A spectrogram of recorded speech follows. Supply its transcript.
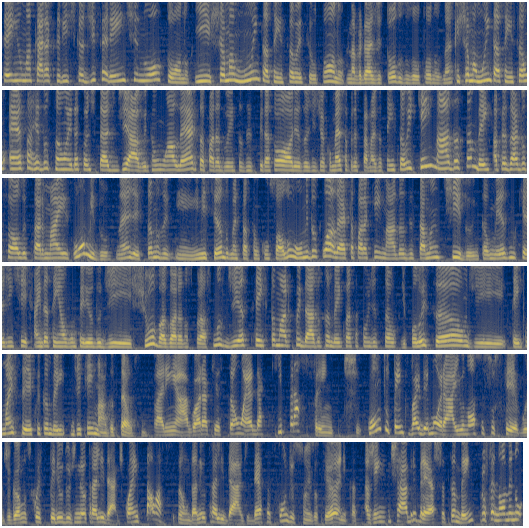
tem uma característica diferente no outono e chama muita atenção esse outono, na verdade, todos os outonos, né? Que chama muita atenção é essa redução aí da quantidade de água. Então, um alerta para doenças respiratórias, a gente já começa a prestar mais atenção e queimadas também. Apesar do solo estar mais úmido, né? Já estamos iniciando uma estação com solo úmido, o alerta para queimadas está mantido. Então, mesmo que a gente ainda tenha algum período de chuva agora nos próximos dias, tem que tomar cuidado também com essa condição de poluição, de tempo mais seco e também de queimada, Celso. Clarinha, agora a questão é daqui para frente. Quanto tempo vai demorar aí o nosso sossego, digamos, com esse período de neutralidade? Com a instalação da neutralidade dessas condições oceânicas, a gente abre brecha também para o fenômeno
